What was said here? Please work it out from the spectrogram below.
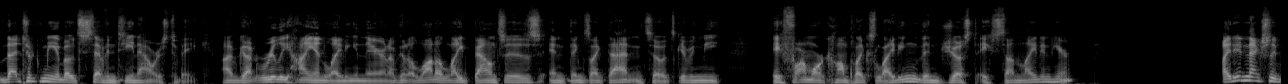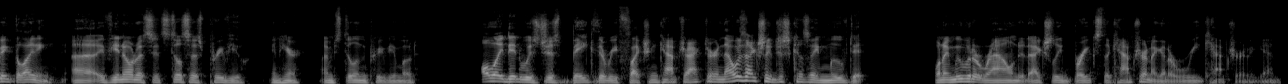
that took me about 17 hours to bake. I've got really high end lighting in there, and I've got a lot of light bounces and things like that, and so it's giving me a far more complex lighting than just a sunlight in here. I didn't actually bake the lighting. Uh, if you notice, it still says preview in here. I'm still in preview mode. All I did was just bake the reflection capture actor, and that was actually just because I moved it. When I move it around, it actually breaks the capture and I got to recapture it again.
